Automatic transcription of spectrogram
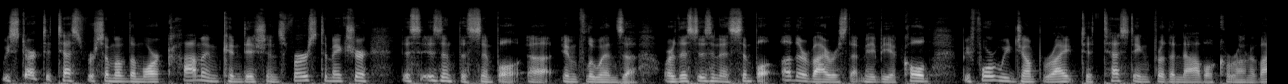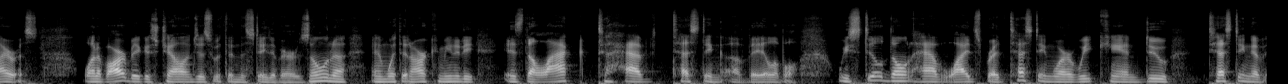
we start to test for some of the more common conditions first to make sure this isn't the simple uh, influenza or this isn't a simple other virus that may be a cold before we jump right to testing for the novel coronavirus. One of our biggest challenges within the state of Arizona and within our community is the lack to have testing available. We still don't have widespread testing where we can do testing of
